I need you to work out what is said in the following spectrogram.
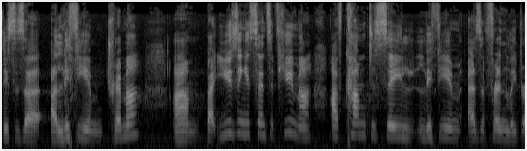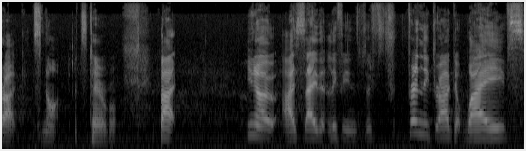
This is a, a lithium tremor. Um, but using a sense of humour, I've come to see lithium as a friendly drug. It's not, it's terrible. But, you know, I say that lithium's a friendly drug, it waves,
